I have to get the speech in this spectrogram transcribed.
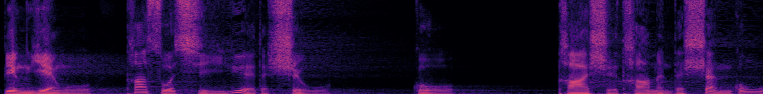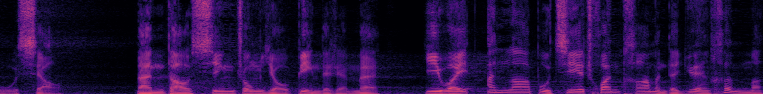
并厌恶他所喜悦的事物，故他使他们的善功无效。难道心中有病的人们以为安拉不揭穿他们的怨恨吗？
